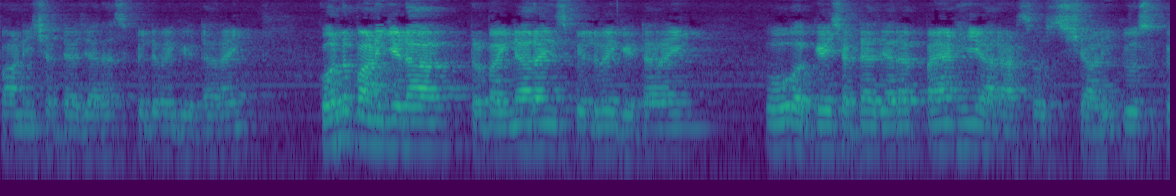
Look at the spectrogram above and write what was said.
ਪਾਣੀ ਛੱਡਿਆ ਜਾ ਰਿਹਾ ਸਪਿਲਵੇ ਗੇਟਾਂ ਰਾਹੀਂ। ਕੁੱਲ ਪਾਣੀ ਜਿਹੜਾ ਟਰਬਾਈਨਾਂ ਰਾਹੀਂ, ਸਪਿਲਵੇ ਗੇਟਾਂ ਰਾਹੀਂ, ਉਹ ਅੱਗੇ ਛੱਡਿਆ ਜਾ ਰਿਹਾ 65846 ਕਿਊਸਕ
